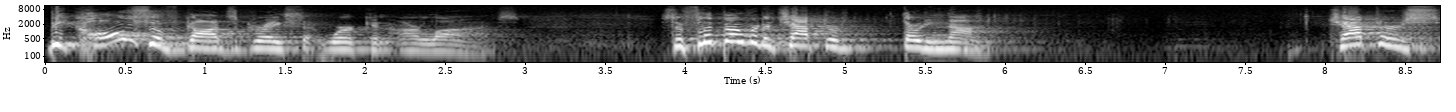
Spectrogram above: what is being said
because of God's grace at work in our lives. So flip over to chapter 39. Chapters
